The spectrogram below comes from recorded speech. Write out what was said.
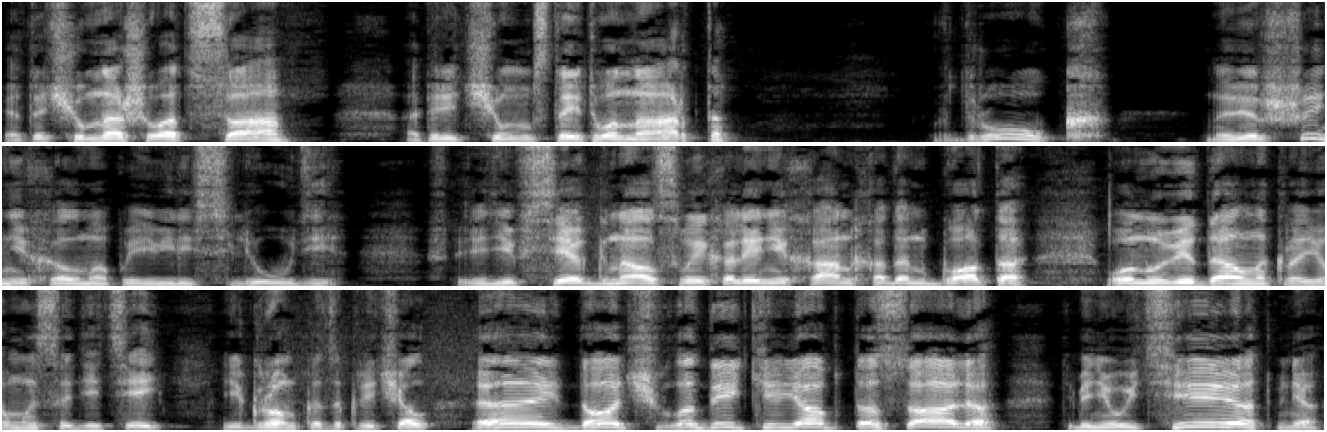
Это чум нашего отца, а перед чумом стоит его нарта». Вдруг на вершине холма появились люди. Впереди всех гнал своих оленей хан Хаденгота. Он увидал на краю мыса детей и громко закричал «Эй, дочь владыки Ябтасаля, тебе не уйти от меня,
